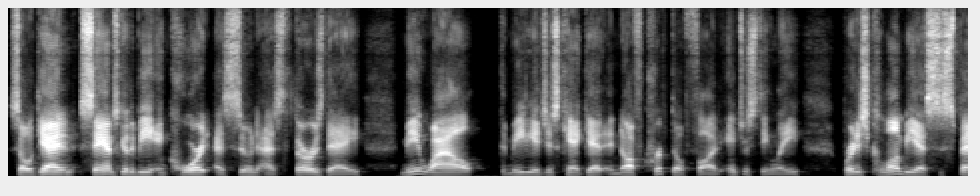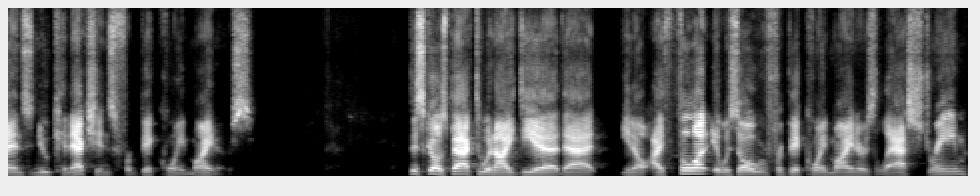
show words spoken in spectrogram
So again, Sam's going to be in court as soon as Thursday. Meanwhile, the media just can't get enough crypto FUD. Interestingly, British Columbia suspends new connections for Bitcoin miners. This goes back to an idea that, you know, I thought it was over for Bitcoin miners last stream.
